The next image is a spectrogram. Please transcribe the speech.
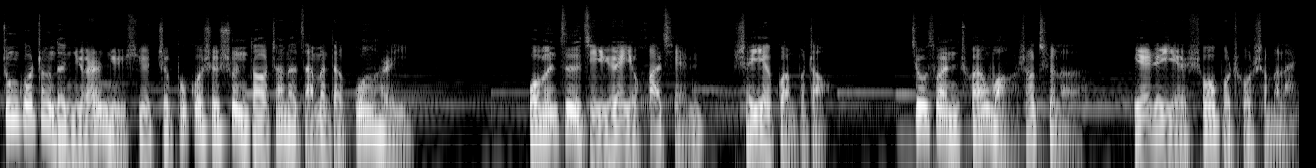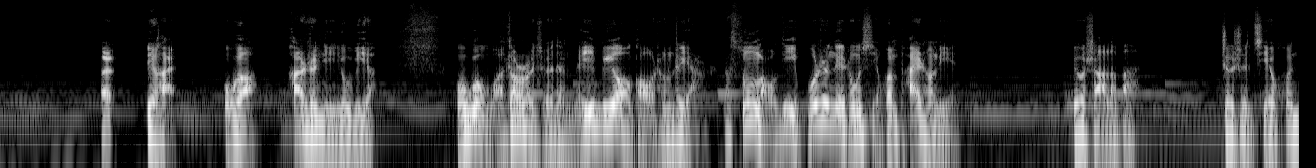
中国政的女儿女婿只不过是顺道沾了咱们的光而已。我们自己愿意花钱。谁也管不着，就算传网上去了，别人也说不出什么来。哎，厉害，虎哥，还是你牛逼啊！不过我倒是觉得没必要搞成这样。那孙老弟不是那种喜欢排场的人，又傻了吧？这是结婚，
